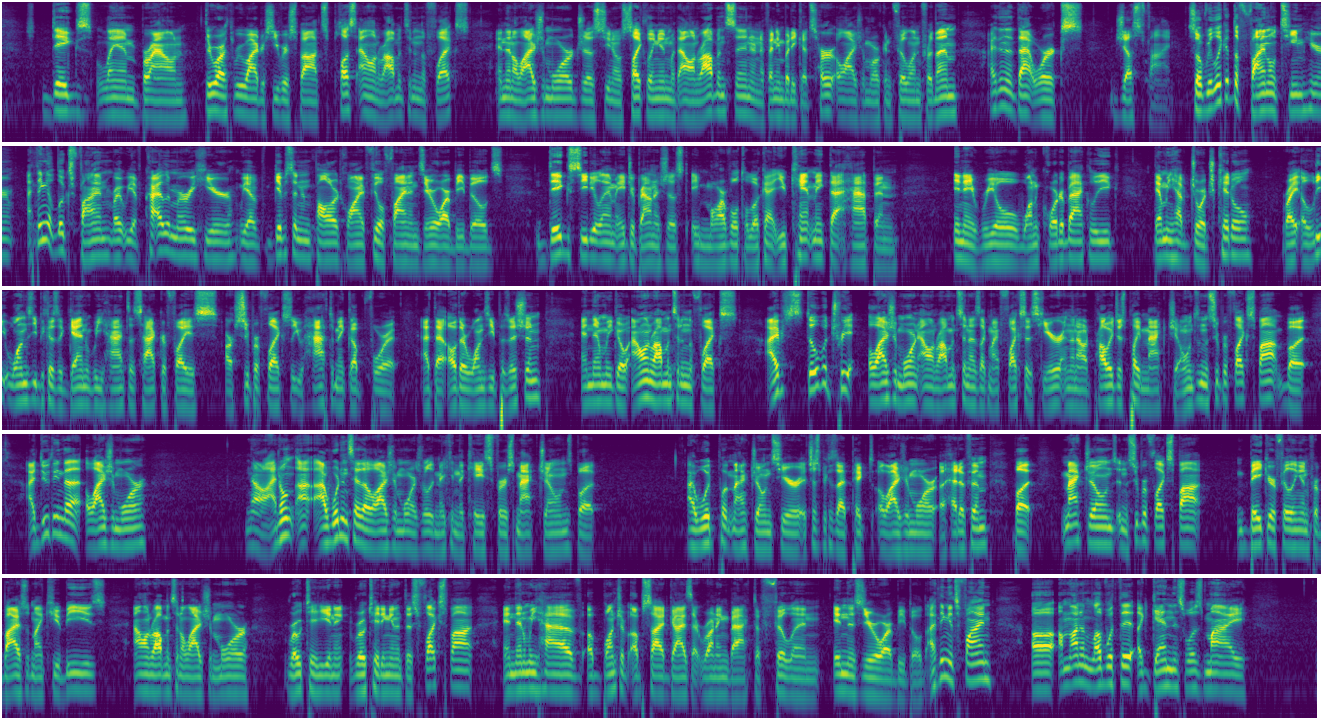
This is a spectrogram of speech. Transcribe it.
Diggs, Lamb, Brown through our three wide receiver spots, plus Allen Robinson in the flex, and then Elijah Moore just, you know, cycling in with Allen Robinson. And if anybody gets hurt, Elijah Moore can fill in for them. I think that that works just fine. So if we look at the final team here, I think it looks fine, right? We have Kyler Murray here. We have Gibson and Pollard, who I feel fine in zero RB builds. Diggs, CeeDee Lamb, AJ Brown is just a marvel to look at. You can't make that happen in a real one quarterback league. Then we have George Kittle, right? Elite onesie because again we had to sacrifice our super flex, so you have to make up for it at that other onesie position. And then we go Allen Robinson in the flex. I still would treat Elijah Moore and Allen Robinson as like my flexes here, and then I would probably just play Mac Jones in the super flex spot. But I do think that Elijah Moore. No, I don't. I, I wouldn't say that Elijah Moore is really making the case versus Mac Jones, but I would put Mac Jones here. It's just because I picked Elijah Moore ahead of him. But Mac Jones in the super flex spot, Baker filling in for byes with my QBs, Allen Robinson, Elijah Moore. rotating rotating in at this flex spot, and then we have a bunch of upside guys at running back to fill in in the zero RB build. I think it's fine. Uh, I'm not in love with it. Again, this was my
